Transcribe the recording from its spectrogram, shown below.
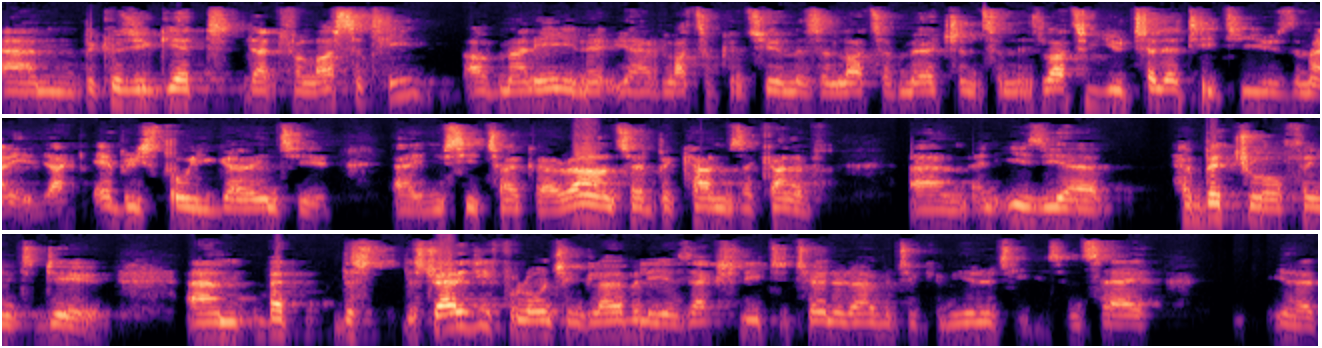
um, because you get that velocity of money. You know, you have lots of consumers and lots of merchants, and there's lots of utility to use the money. Like every store you go into, uh, you see Toco around, so it becomes a kind of um, an easier habitual thing to do. Um, but the, the, strategy for launching globally is actually to turn it over to communities and say, you know,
